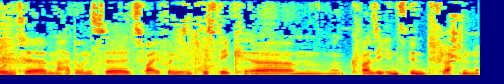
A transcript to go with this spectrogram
Und ähm, hat uns äh, zwei von diesen Twistic ähm, quasi Instant-Flaschen,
